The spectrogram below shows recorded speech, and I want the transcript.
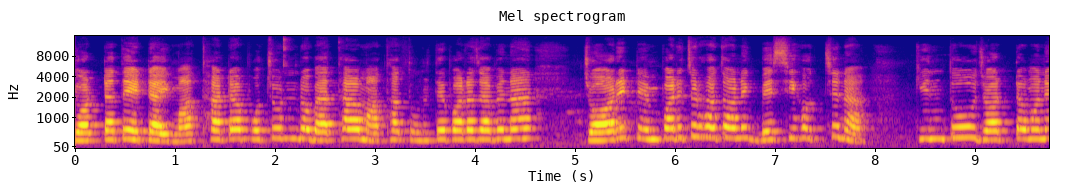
জ্বরটাতে এটাই, মাথাটা প্রচণ্ড ব্যথা, মাথা তুলতে পারা যাবে না। জ্বরের টেম্পারেচার হয়তো অনেক বেশি হচ্ছে না, কিন্তু জ্বরটা মানে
